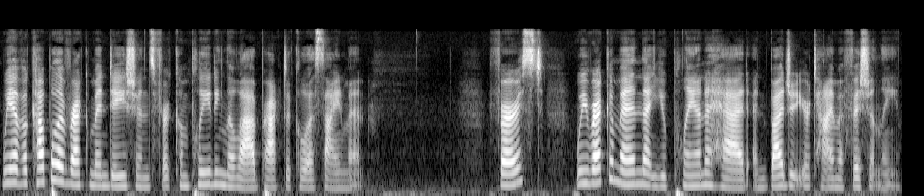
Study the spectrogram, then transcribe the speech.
We have a couple of recommendations for completing the lab practical assignment. First, we recommend that you plan ahead and budget your time efficiently.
